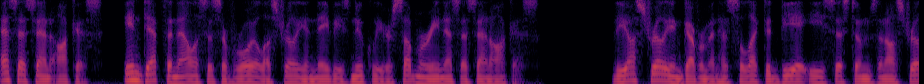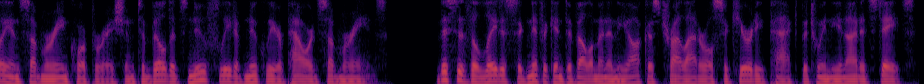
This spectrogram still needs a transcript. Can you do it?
SSN AUKUS In depth analysis of Royal Australian Navy's nuclear submarine SSN AUKUS. The Australian government has selected BAE Systems and Australian Submarine Corporation to build its new fleet of nuclear powered submarines. This is the latest significant development in the AUKUS trilateral security pact between the United States,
